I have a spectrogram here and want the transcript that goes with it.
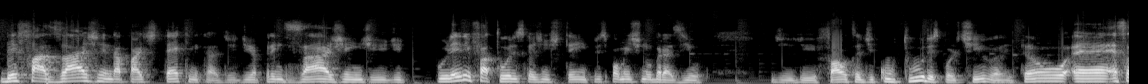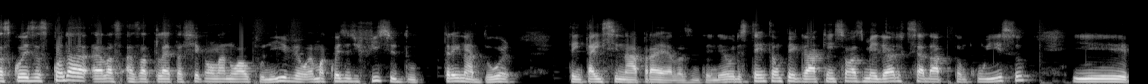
defasagem da parte técnica, de, de aprendizagem, de, de, por N fatores que a gente tem, principalmente no Brasil, de, de falta de cultura esportiva. Então, é, essas coisas, quando a, elas, as atletas chegam lá no alto nível, é uma coisa difícil do treinador tentar ensinar para elas, entendeu? Eles tentam pegar quem são as melhores que se adaptam com isso e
